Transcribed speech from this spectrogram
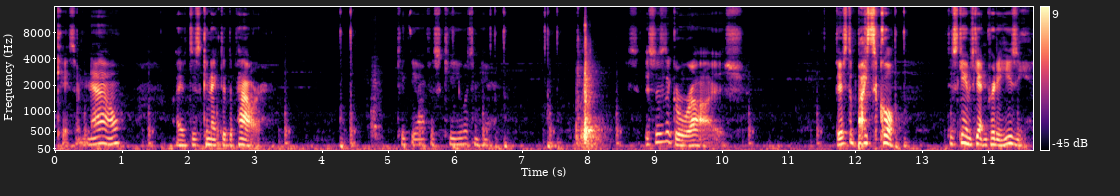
Okay, so now I've disconnected the power. Take the office key. What's in here? This is the garage. There's the bicycle. This game's getting pretty easy.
